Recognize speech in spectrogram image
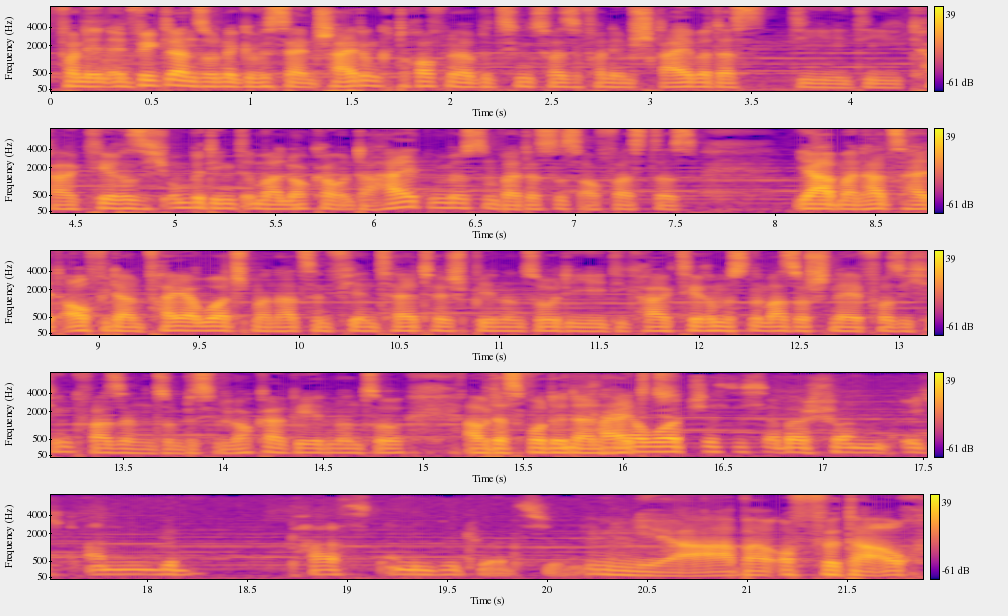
von den Entwicklern so eine gewisse Entscheidung getroffen, oder beziehungsweise von dem Schreiber, dass die, die Charaktere sich unbedingt immer locker unterhalten müssen, weil das ist auch was, das ja, man hat es halt auch wieder in Firewatch, man hat es in vielen Telltale-Spielen und so, die, die Charaktere müssen immer so schnell vor sich hin quasi und so ein bisschen locker reden und so. Aber das wurde in dann Firewatch halt. Firewatch ist es aber schon echt angepasst an die Situation. Ja, aber oft wird da auch,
